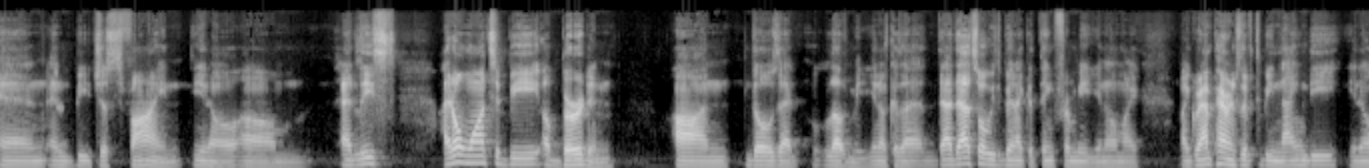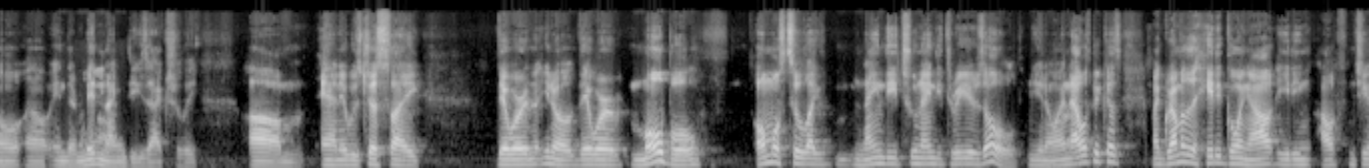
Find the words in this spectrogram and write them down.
and and be just fine, you know. Um at least I don't want to be a burden on those that love me, you know, because I that that's always been like a thing for me, you know. My my grandparents lived to be 90, you know, uh, in their mid 90s actually, um, and it was just like they were, you know, they were mobile almost to like 92, 93 years old, you know, and that was because my grandmother hated going out eating out. She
